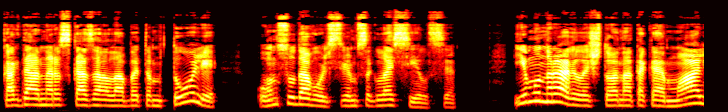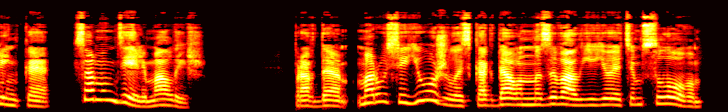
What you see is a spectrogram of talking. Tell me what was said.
когда она рассказала об этом Толе, он с удовольствием согласился. Ему нравилось, что она такая маленькая, в самом деле малыш. Правда, Маруся ежилась, когда он называл ее этим словом,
